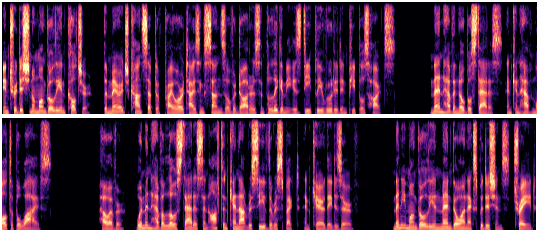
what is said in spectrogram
In traditional Mongolian culture, the marriage concept of prioritizing sons over daughters and polygamy is deeply rooted in people's hearts. Men have a noble status and can have multiple wives. However, women have a low status and often cannot receive the respect and care they deserve. Many Mongolian men go on expeditions, trade,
